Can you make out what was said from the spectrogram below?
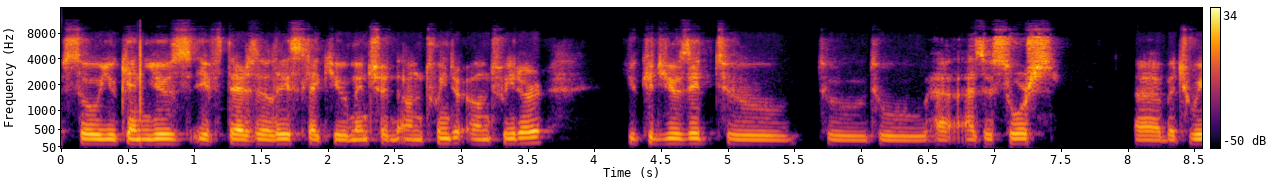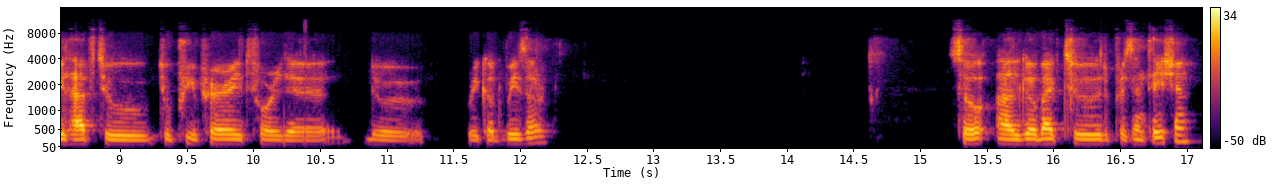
so you can use if there's a list like you mentioned on Twitter. On Twitter, you could use it to to to as a source, but you will have to to prepare it for the the record wizard. So I'll go back to the presentation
